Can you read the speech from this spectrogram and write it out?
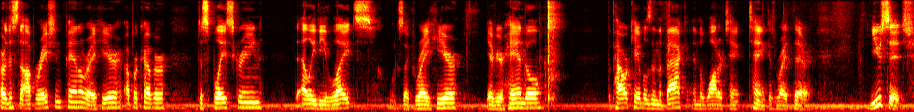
or this is the operation panel right here, upper cover, display screen, the LED lights, looks like right here. You have your handle, the power cable's in the back, and the water tank, tank is right there. Usage,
